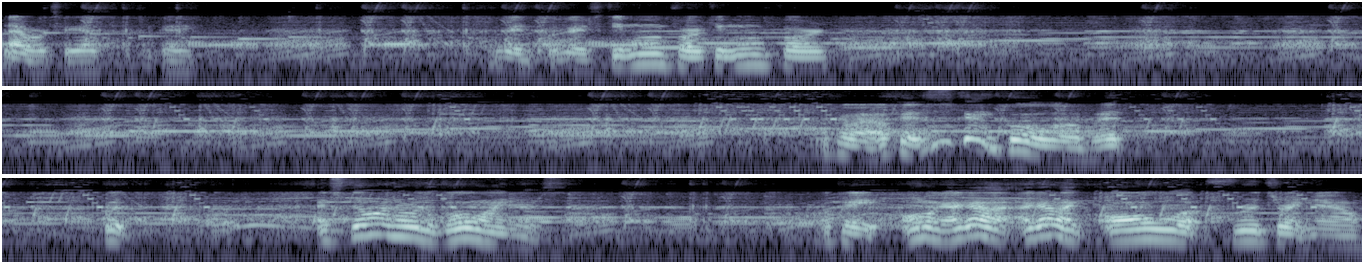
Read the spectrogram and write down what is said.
That works, I guess. Okay. Okay, okay, just keep moving forward, keep moving forward. Okay, well, okay, this is of cool a little bit. But I still don't know where the goal line is. Okay, oh my god, I got, I got like all uh, fruits right now.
